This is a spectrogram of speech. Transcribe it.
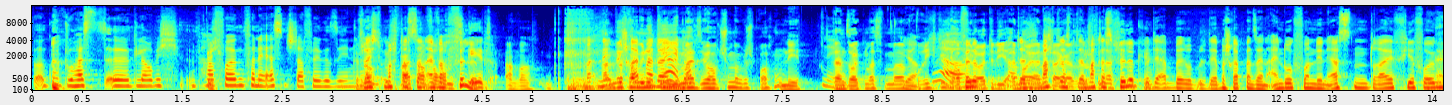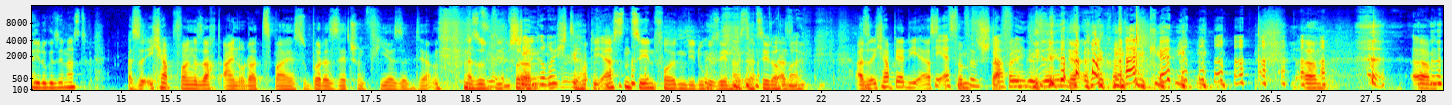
gut, du hast, äh, glaube ich, ein paar Folgen von der ersten Staffel gesehen. Vielleicht ich macht das dann auch, einfach Philipp. geht, aber nee, Haben wir Community da jemals überhaupt schon mal besprochen? Nee. Nee. Dann sollten wir es mal Ja. berichten, Ja. auch für Philipp, Leute, die dann macht das, dann macht das das Philipp, okay. der, der beschreibt mal seinen Eindruck von den ersten drei, vier Folgen, die du gesehen hast. Also ich habe vorhin gesagt ein oder zwei. Super, dass es jetzt schon vier sind. Ja. Also die, entstehen Gerüchte. die ersten zehn Folgen, die du gesehen hast, erzähl doch mal. Also ich habe ja die ersten, Die ersten fünf, fünf Staffeln, Staffeln. gesehen. Ja. Danke. ähm, ähm,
